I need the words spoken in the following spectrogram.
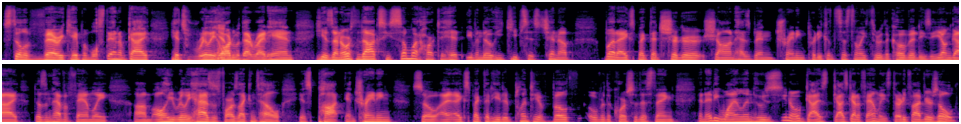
still a very capable stand up guy, hits really Yep. hard with that right hand. He is unorthodox. He's somewhat hard to hit, even though he keeps his chin up. But I expect that Sugar Sean has been training pretty consistently through the COVID. He's a young guy, doesn't have a family. Um, all he really has, as far as I can tell, is pot and training. So I, I expect that he did plenty of both over the course of this thing. And Eddie Wineland, who's you know, guys, guys got a family. He's 35 years old.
